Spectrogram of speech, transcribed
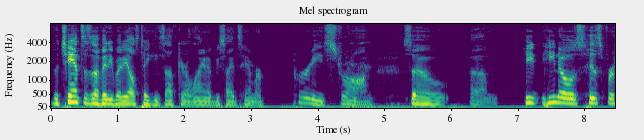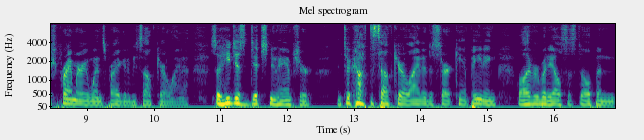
the chances of anybody else taking South Carolina besides him are pretty strong. So um, he he knows his first primary win's probably going to be South Carolina. So he just ditched New Hampshire and took off to South Carolina to start campaigning while everybody else is still up in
